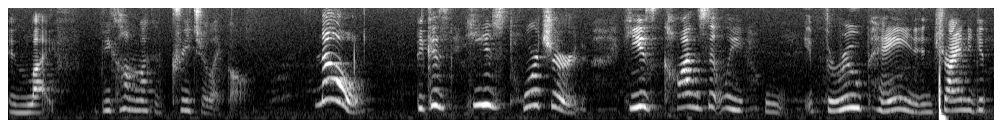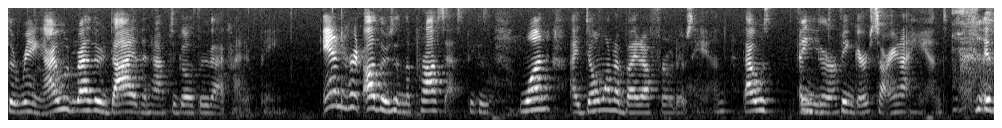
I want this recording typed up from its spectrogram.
in life. Become like a creature like Gollum. No, because he is tortured. He is constantly through pain and trying to get the ring. I would rather die than have to go through that kind of and hurt others in the process. Because one, I don't want to bite off Frodo's hand. That was I mean, Finger. finger. Sorry, not hand. if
